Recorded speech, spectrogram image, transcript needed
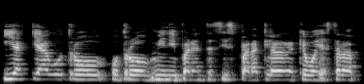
Y aquí hago otro, otro mini paréntesis para aclarar que voy a estar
